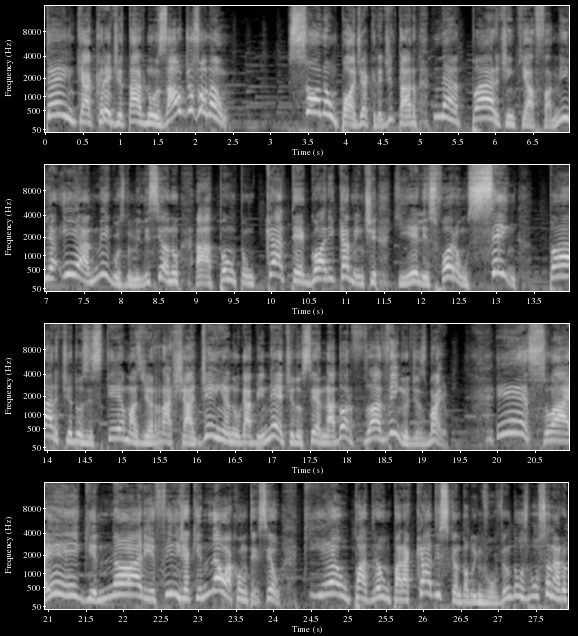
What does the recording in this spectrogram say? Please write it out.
tem que acreditar nos áudios ou não? Só não pode acreditar na parte em que a família e amigos do miliciano apontam categoricamente que eles foram sim parte dos esquemas de rachadinha no gabinete do senador Flavinho Desmaio. Isso aí, ignore e finja que não aconteceu, que é o padrão para cada escândalo envolvendo os Bolsonaro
